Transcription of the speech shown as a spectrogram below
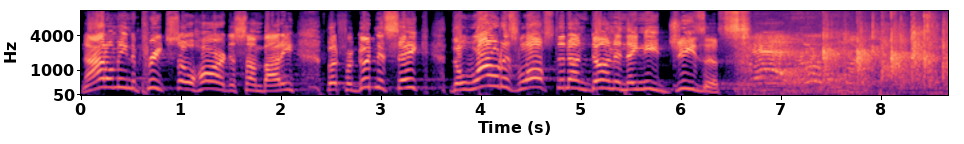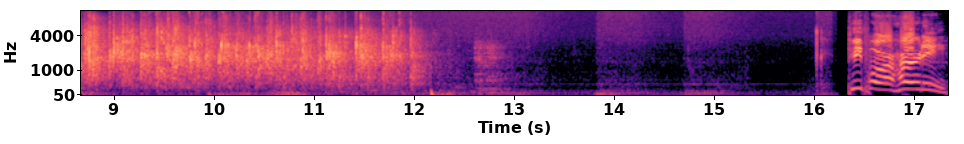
Now, I don't mean to preach so hard to somebody, but for goodness sake, the world is lost and undone and they need Jesus. People are hurting.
